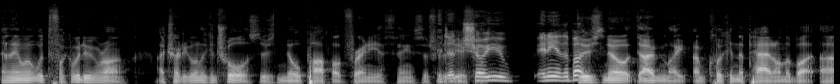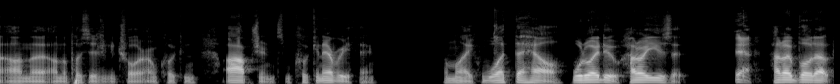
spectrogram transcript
And I went, "What the fuck am I doing wrong?" I tried to go in the controls. There's no pop up for any of the things. It didn't show you any of the buttons. There's no. I'm like I'm clicking the pad on the but uh, on the on the PlayStation controller. I'm clicking options. I'm clicking everything. I'm like, what the hell? What do I do? How do I use it? Yeah. How do I blow it up?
